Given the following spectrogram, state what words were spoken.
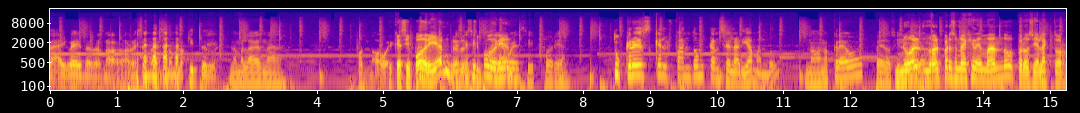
ay, güey, no, no, no, a veces no, me lo quites, güey. No me la hagas nada. Pues no, güey. Que sí podrían. Es que sí, podrían, güey, sí podrían. ¿Tú crees que el fandom cancelaría Mando? No, no creo, pero sí. No al, no al personaje de mando, pero sí al actor,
